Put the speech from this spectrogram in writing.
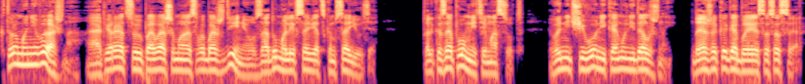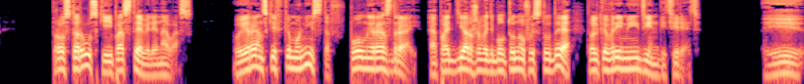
«Кто мы, неважно, а операцию по вашему освобождению задумали в Советском Союзе. Только запомните, Масуд, вы ничего никому не должны, даже КГБ СССР. Просто русские поставили на вас. У иранских коммунистов полный раздрай, а поддерживать болтунов из туда только время и деньги терять. «И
